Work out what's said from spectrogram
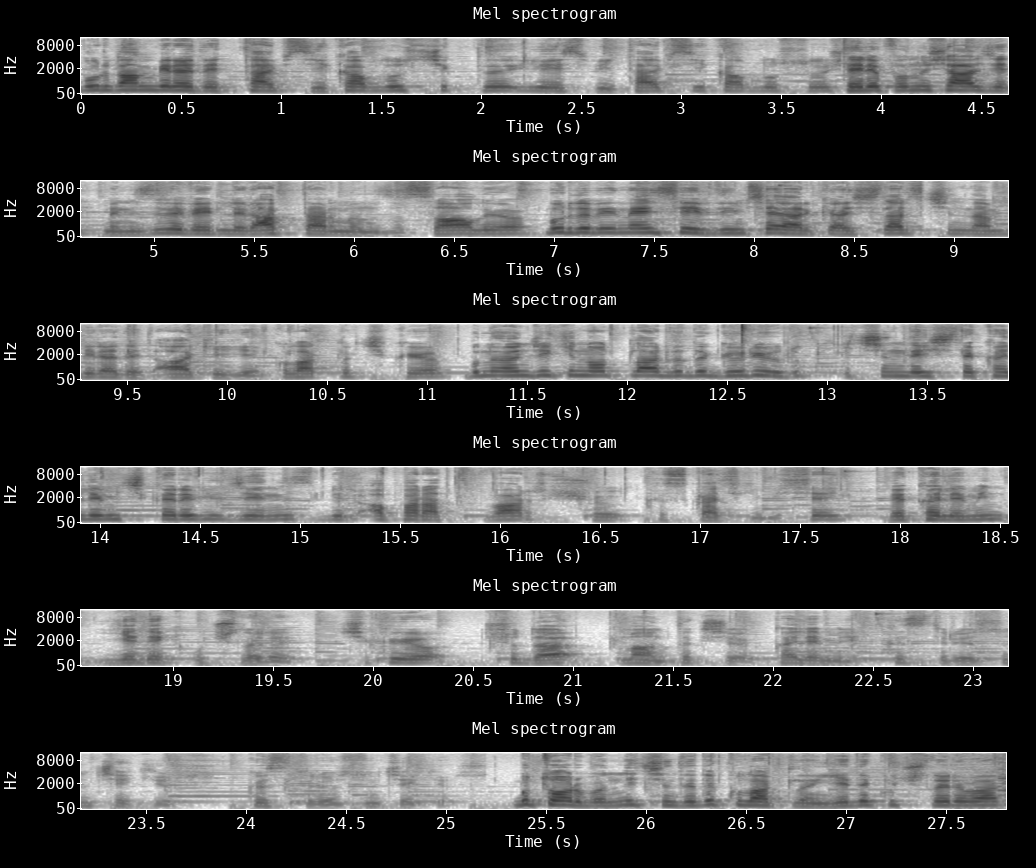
Buradan bir adet Type-C kablosu çıktı. USB Type-C kablosu. Telefonu şarj etmenizi ve verileri aktarmanızı sağlıyor. Burada benim en sevdiğim şey arkadaşlar içinden bir adet AKG kulaklık çıkıyor. Bunu önceki notlarda da görüyorduk. İçinde işte kalemi çıkarabileceğiniz bir aparat var. Şu kıskaç gibi şey. Ve kalemin yedek uçları çıkıyor. Şu da mantık şu. Kalemi kıstırıyorsun çekiyorsun. Kıstırıyorsun çekiyorsun. Bu torbanın içinde de kulaklığın yedek uçları var.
